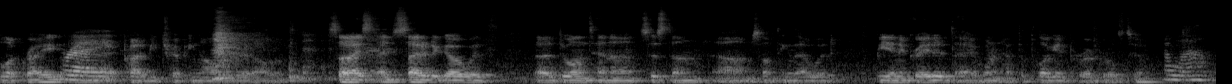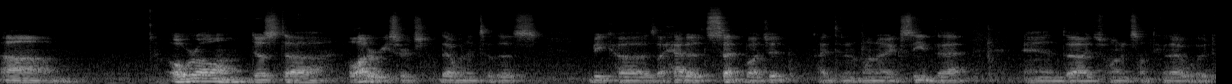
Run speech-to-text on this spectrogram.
look right. and Right. I'd probably be tripping all over it all. Of so I, s- I decided to go with a dual antenna system, um, something that would be integrated that I wouldn't have to plug in peripherals to. Oh, wow. Um, overall, just uh, a lot of research that went into this because I had a set budget. I didn't want to exceed that, and uh, I just wanted something that would,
